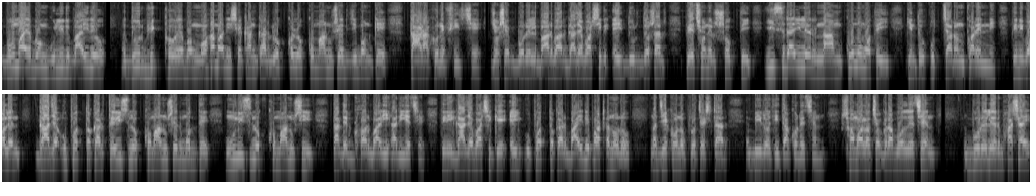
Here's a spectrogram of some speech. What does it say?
বোমা এবং গুলির বাইরেও দুর্ভিক্ষ এবং মহামারী সেখানকার লক্ষ লক্ষ মানুষের জীবনকে তাড়া করে ফিরছে। জোসেফ বোরেল বারবার গাজাবাসীর এই দুর্দশার পেছনের শক্তি ইসরায়েলের নাম কোনো মতেই কিন্তু উচ্চারণ করেননি। তিনি বলেন, গাজা উপত্যকার তেইশ লক্ষ মানুষের মধ্যে উনিশ লক্ষ মানুষই তাদের ঘর বাড়ি হারিয়েছে। তিনি গাজাবাসীকে এই উপত্যকার বাইরে পাঠানোরও যে কোনো প্রচেষ্টার বিরোধিতা করেছেন। সমালোচকরা বলেছেন বোরেলের ভাষায়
